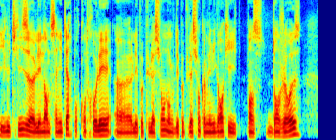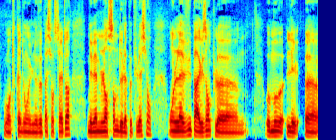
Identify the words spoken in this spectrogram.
il utilise les normes sanitaires pour contrôler euh, les populations, donc des populations comme les migrants qui pensent dangereuses ou en tout cas dont il ne veut pas sur ce territoire, mais même l'ensemble de la population. On l'a vu par exemple euh, au les, euh,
